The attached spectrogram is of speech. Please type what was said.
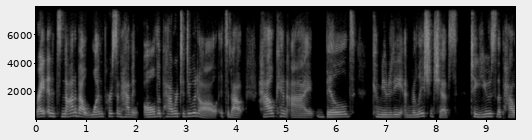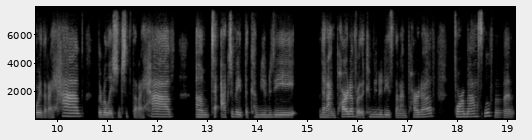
right and it's not about one person having all the power to do it all it's about how can i build community and relationships to use the power that i have the relationships that i have um, to activate the community that i'm part of or the communities that i'm part of for a mass movement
